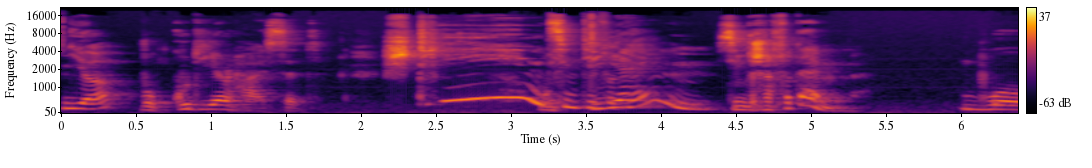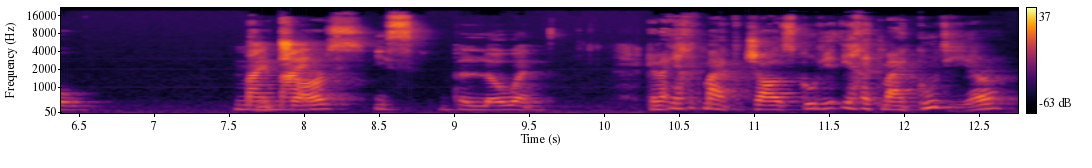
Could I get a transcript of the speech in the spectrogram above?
Ja. die Goodyear heissen. Stimmt, Und sind die, von die- dem? Sind wahrscheinlich von dem. Wow. My Von mind Charles? is blown. Genau, ich hätte gemeint, Charles Goodyear, ich hätte gemeint, Goodyear,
